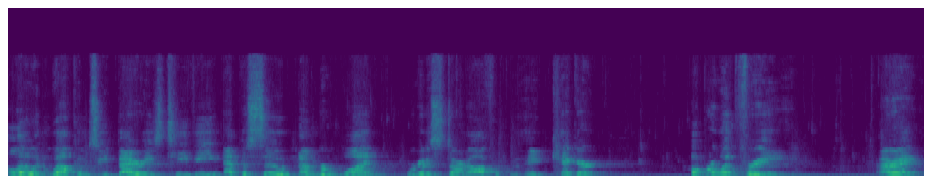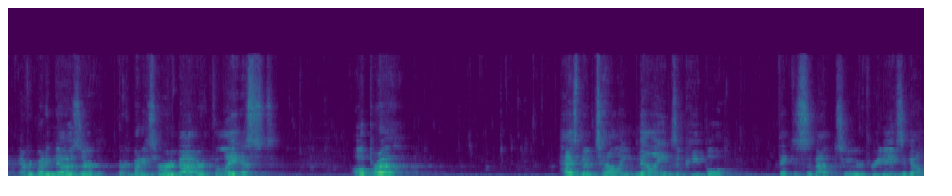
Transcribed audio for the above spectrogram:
welcome to Barry's TV episode number one. We're going to start off with a kicker Oprah Winfrey. All right, everybody knows her, everybody's heard about her. The latest Oprah has been telling millions of people, I think this is about two or three days ago,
